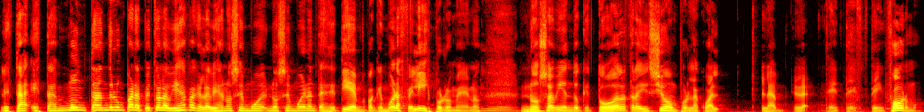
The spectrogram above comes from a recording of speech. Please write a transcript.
le estás, estás montándole un parapeto a la vieja para que la vieja no se, mue- no se muera antes de tiempo, para que muera feliz por lo menos. No sabiendo que toda la tradición por la cual la- la- te, te- te informo,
